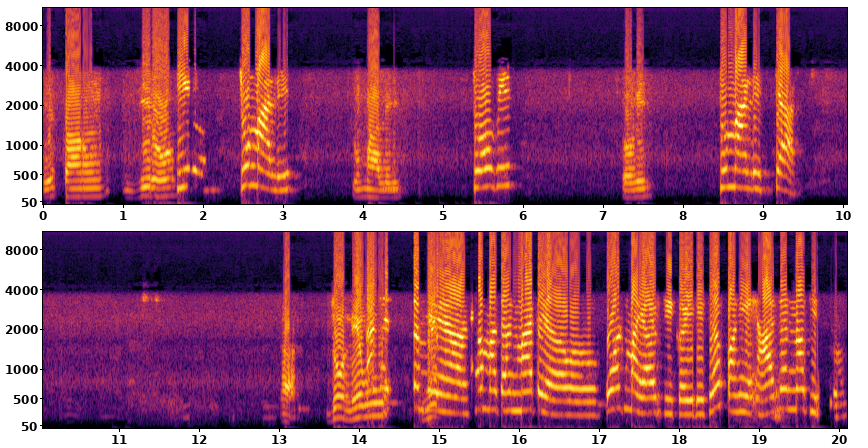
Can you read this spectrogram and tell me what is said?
એકાણું જીરો ચુમ્માલીસ. ચુમ્માલીસ. ચોવીસ. ચોવીસ. ચુમ્માલીસ ચાર. હા. જો નેવું સમાધાન માટે કોર્ટમાં અરજી કરી છે પણ એ હાજર નથી. થયો.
